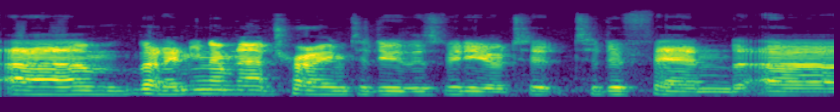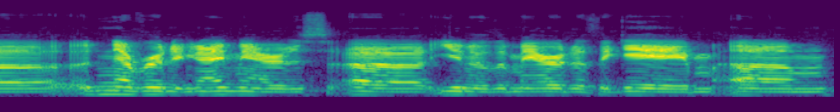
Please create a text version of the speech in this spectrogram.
Um, but I mean, I'm not trying to do this video to, to defend uh, Neverending Nightmares, uh, you know, the merit of the game. Um,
